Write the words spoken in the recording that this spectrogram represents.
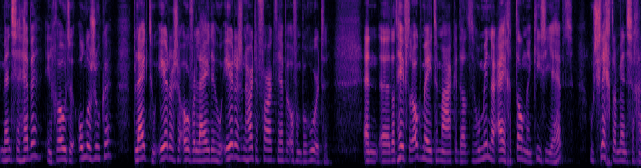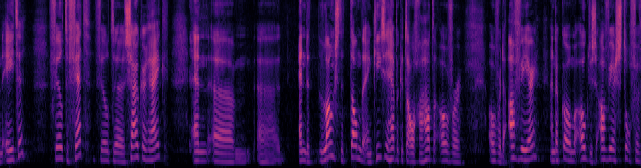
mensen hebben in grote onderzoeken, blijkt hoe eerder ze overlijden, hoe eerder ze een hartinfarct hebben of een beroerte. En uh, dat heeft er ook mee te maken dat hoe minder eigen tanden en kiezen je hebt, hoe slechter mensen gaan eten veel te vet, veel te suikerrijk. En, ehm, eh, en de tanden en kiezen heb ik het al gehad over, over de afweer. En daar komen ook dus afweerstoffen,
